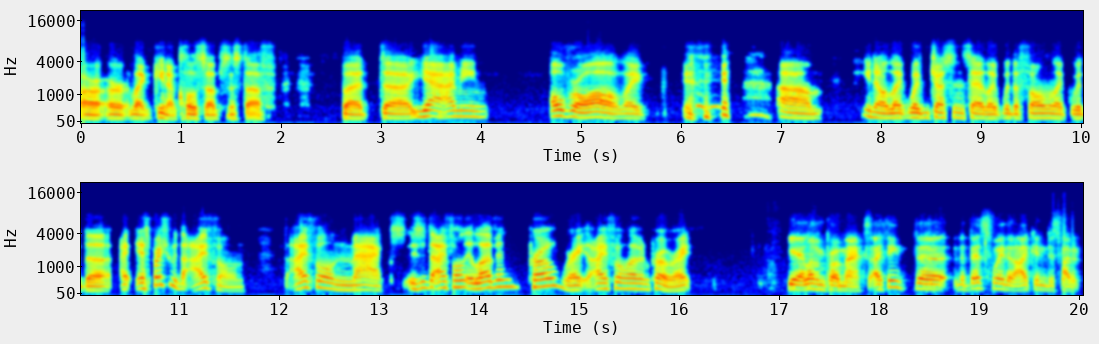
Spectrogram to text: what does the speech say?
or, or like you know close ups and stuff. But uh, yeah, I mean, overall, like, um, you know, like what Justin said, like with the phone, like with the, especially with the iPhone, the iPhone Max, is it the iPhone 11 Pro, right? iPhone 11 Pro, right? Yeah, 11 Pro Max. I think the the best way that I can describe it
